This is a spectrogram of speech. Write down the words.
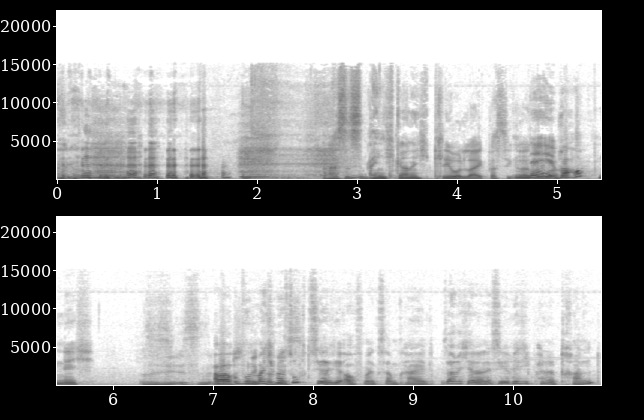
Es ist eigentlich gar nicht Cleo-like, was sie gerade Nee, macht. überhaupt nicht. Also sie ist immer Aber obwohl manchmal sucht sie ja die Aufmerksamkeit. Sag ich ja, dann ist sie richtig penetrant.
